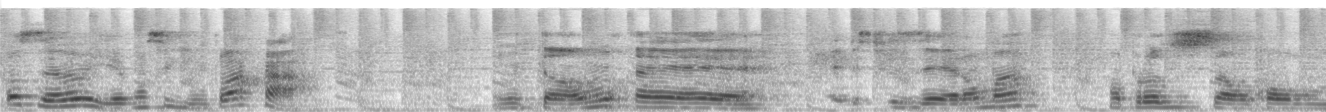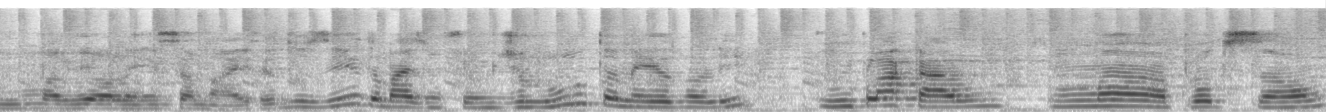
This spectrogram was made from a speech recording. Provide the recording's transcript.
você não ia conseguir emplacar. Então, é, eles fizeram uma, uma produção com uma violência mais reduzida, mais um filme de luta mesmo ali, e emplacaram uma produção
